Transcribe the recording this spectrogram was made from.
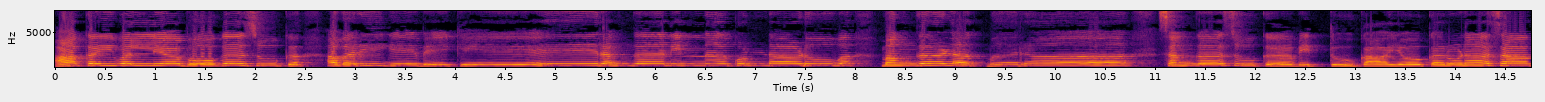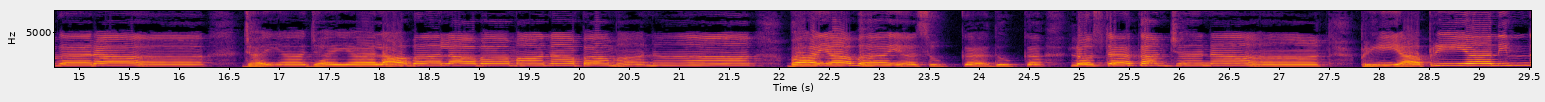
ಆ ಕೈವಲ್ಯ ಭೋಗ ಸುಖ ಅವರಿಗೆ ಬೇಕೇ? ರಂಗ ನಿನ್ನ ಕೊಂಡಾಡುವ ಮಂಗಳಾತ್ಮರ ಸಂಗ ಸುಖವಿತ್ತು ಕಾಯೋ ಕರುಣ ಸಾಗರ. ಜಯ ಜಯ, ಲಾಭ ಲಾಭ, ಮಾನ ಪಮಾನ ಭಯ ಭಯ, ಸುಖ, ದುಃಖ, ಲೋಷ್ಟ, ಕಾಂಚನ. ಪ್ರಿಯ ಪ್ರಿಯ, ನಿಂದ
